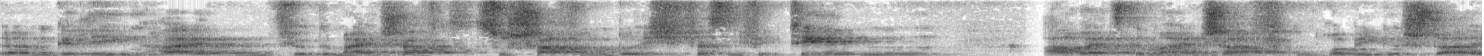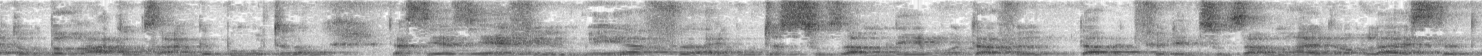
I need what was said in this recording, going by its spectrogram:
ähm, Gelegenheiten für Gemeinschaft zu schaffen durch Festivitäten, Arbeitsgemeinschaften, Hobbygestaltung, Beratungsangebote, dass er sehr viel mehr für ein gutes Zusammenleben und dafür, damit für den Zusammenhalt auch leistet,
